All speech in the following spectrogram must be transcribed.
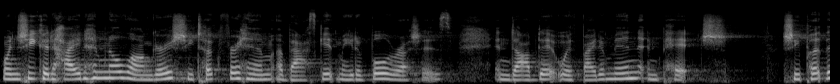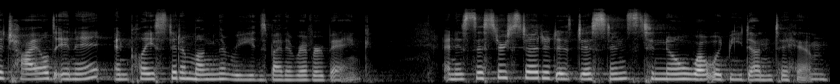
When she could hide him no longer, she took for him a basket made of bulrushes and daubed it with bitumen and pitch. She put the child in it and placed it among the reeds by the river bank. And his sister stood at a distance to know what would be done to him.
